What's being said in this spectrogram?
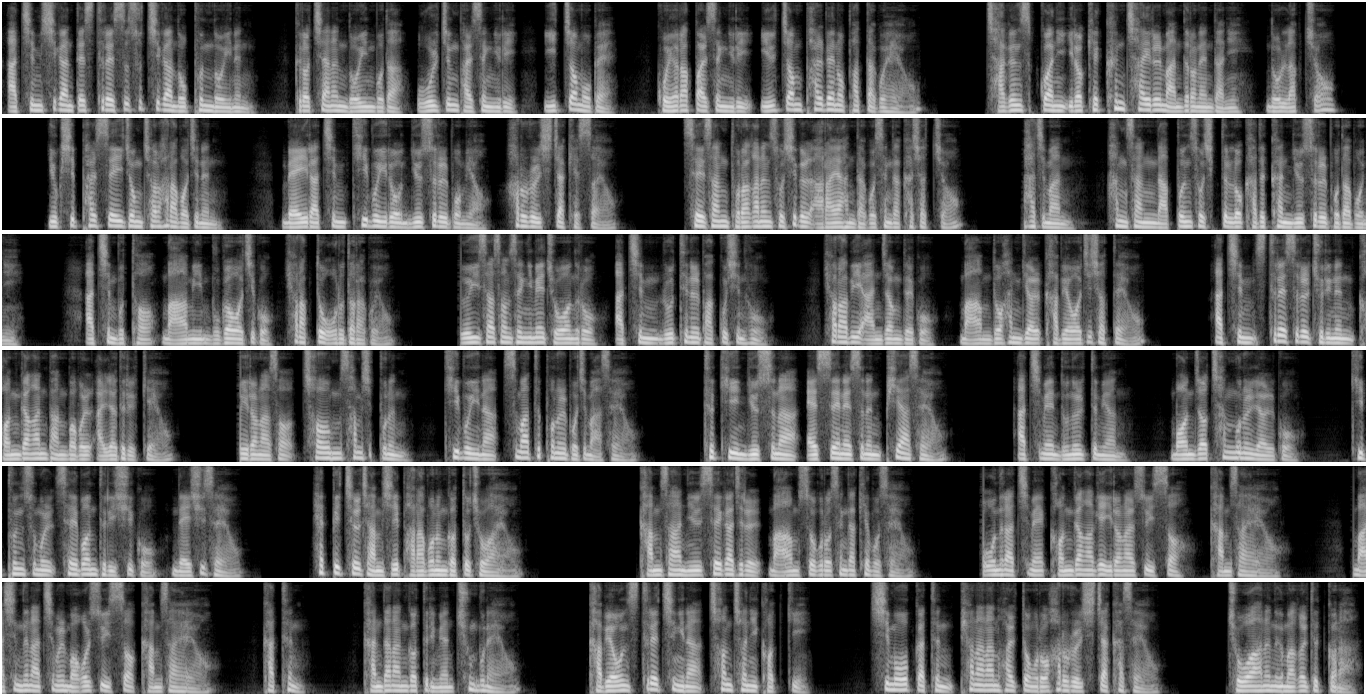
아침 시간대 스트레스 수치가 높은 노인은 그렇지 않은 노인보다 우울증 발생률이 2.5배, 고혈압 발생률이 1.8배 높았다고 해요. 작은 습관이 이렇게 큰 차이를 만들어낸다니 놀랍죠? 68세 이종철 할아버지는 매일 아침 TV로 뉴스를 보며 하루를 시작했어요. 세상 돌아가는 소식을 알아야 한다고 생각하셨죠? 하지만 항상 나쁜 소식들로 가득한 뉴스를 보다 보니 아침부터 마음이 무거워지고 혈압도 오르더라고요. 의사 선생님의 조언으로 아침 루틴을 바꾸신 후 혈압이 안정되고 마음도 한결 가벼워지셨대요. 아침 스트레스를 줄이는 건강한 방법을 알려드릴게요. 일어나서 처음 30분은 TV나 스마트폰을 보지 마세요. 특히 뉴스나 SNS는 피하세요. 아침에 눈을 뜨면 먼저 창문을 열고 깊은 숨을 세 번 들이쉬고 내쉬세요. 햇빛을 잠시 바라보는 것도 좋아요. 감사한 일 세 가지를 마음속으로 생각해 보세요. 오늘 아침에 건강하게 일어날 수 있어 감사해요. 맛있는 아침을 먹을 수 있어 감사해요. 같은 간단한 것들이면 충분해요. 가벼운 스트레칭이나 천천히 걷기, 심호흡 같은 편안한 활동으로 하루를 시작하세요. 좋아하는 음악을 듣거나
